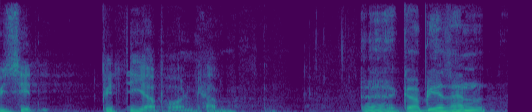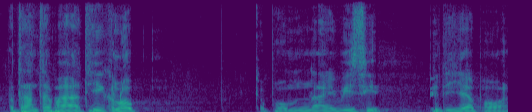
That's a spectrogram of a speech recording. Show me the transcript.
วิสิตพิทยาพรครับกับเรียนท่านประธานสภาที่เคารพกับผมนายวิสิตพิทยาพร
